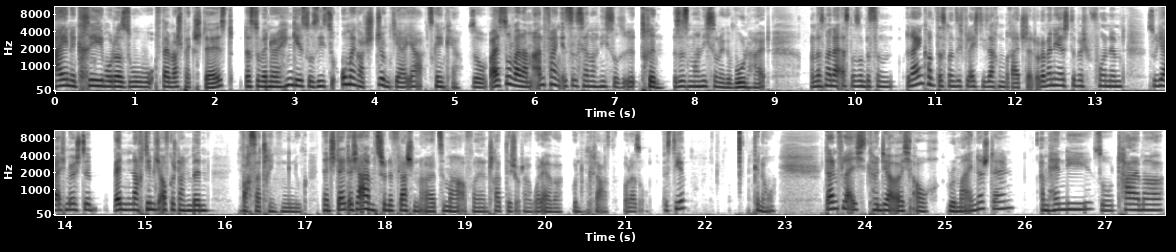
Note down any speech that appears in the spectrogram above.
eine Creme oder so auf dein Waschbecken stellst, dass du, wenn du da hingehst, so siehst, so, oh mein Gott, stimmt, ja, ja, Skincare. So, weißt du, weil am Anfang ist es ja noch nicht so drin. Es ist noch nicht so eine Gewohnheit. Und dass man da erstmal so ein bisschen reinkommt, dass man sich vielleicht die Sachen bereitstellt. Oder wenn ihr euch zum Beispiel vornimmt, so, ja, ich möchte, wenn, nachdem ich aufgestanden bin, Wasser trinken genug. Dann stellt euch abends schon eine Flasche in euer Zimmer auf euren Schreibtisch oder whatever und ein Glas oder so. Wisst ihr? Genau. Dann vielleicht könnt ihr euch auch Reminder stellen am Handy, so Timer,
